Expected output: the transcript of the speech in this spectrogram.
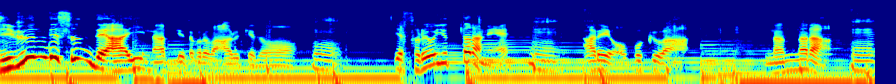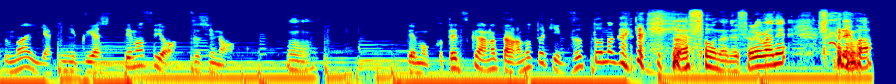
自分で住んでああいいなっていうところはあるけどうん。いやそれを言ったらねうん。あれよ僕はなんならうん。うまい焼肉屋知ってますよ寿司の。うん。でもこてつくんあなたあの時ずっとお腹痛くていさや、そうなんです。それはね、それは、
